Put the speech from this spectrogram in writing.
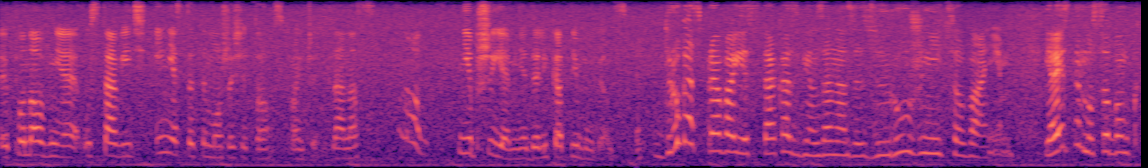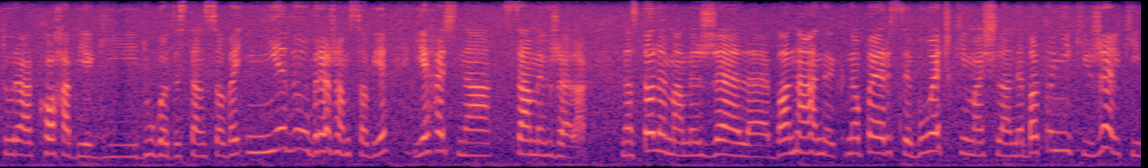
e, ponownie ustawić i niestety może się to skończyć dla nas nieprzyjemnie, delikatnie mówiąc. Druga sprawa jest taka związana ze zróżnicowaniem. Ja jestem osobą, która kocha biegi długodystansowe i nie wyobrażam sobie jechać na samych żelach. Na stole mamy żele, banany, knopersy, bułeczki maślane, batoniki, żelki.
